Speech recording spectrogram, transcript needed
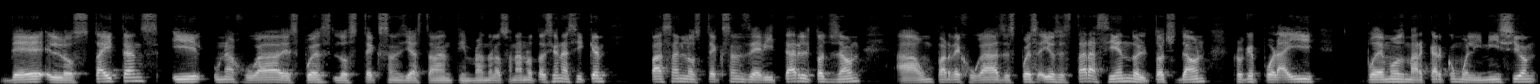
de los Titans y una jugada después los Texans ya estaban timbrando la zona de anotación, así que pasan los Texans de evitar el touchdown a un par de jugadas después, ellos estar haciendo el touchdown. Creo que por ahí podemos marcar como el inicio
